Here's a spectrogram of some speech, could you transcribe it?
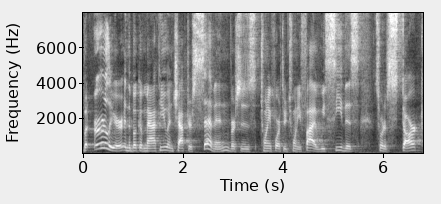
But earlier in the book of Matthew, in chapter 7, verses 24 through 25, we see this sort of stark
